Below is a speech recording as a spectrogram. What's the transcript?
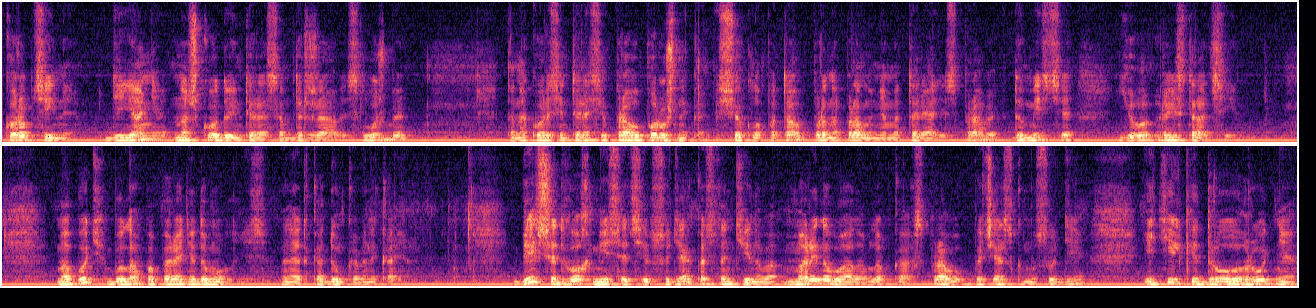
корупційне діяння на шкоду інтересам держави, служби та на користь інтересів правопорушника, що клопотав про направлення матеріалів справи до місця його реєстрації. Мабуть, була попередня домовленість. У мене така думка виникає. Більше двох місяців суддя Константінова маринувала в лапках справу у Печерському суді, і тільки 2 грудня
